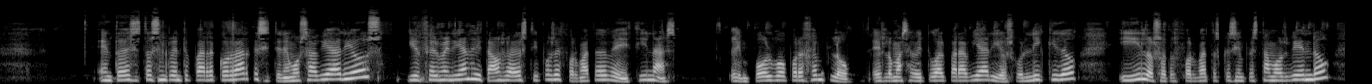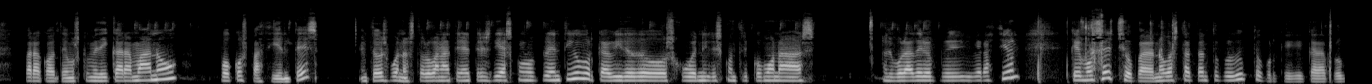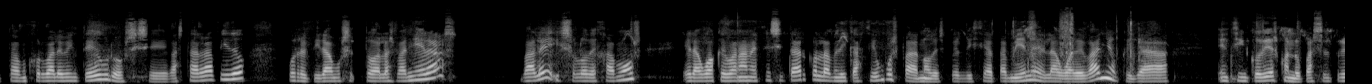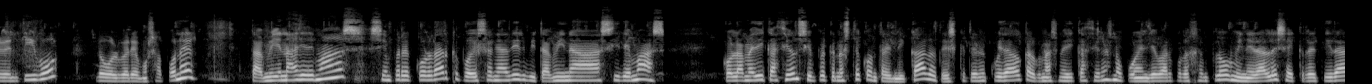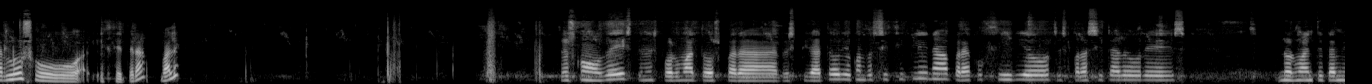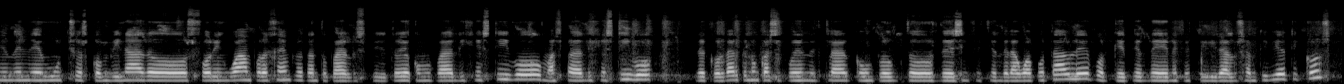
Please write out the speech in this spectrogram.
Entonces, esto es simplemente para recordar que si tenemos aviarios y enfermería necesitamos varios tipos de formato de medicinas. En polvo, por ejemplo, es lo más habitual para aviarios o en líquido y los otros formatos que siempre estamos viendo para cuando tenemos que medicar a mano pocos pacientes. Entonces, bueno, esto lo van a tener tres días como preventivo porque ha habido dos juveniles con tricomonas el voladero de liberación que hemos hecho para no gastar tanto producto, porque cada producto a lo mejor vale 20 euros si se gasta rápido, pues retiramos todas las bañeras, ¿vale? Y solo dejamos el agua que van a necesitar con la medicación, pues para no desperdiciar también el agua de baño, que ya en cinco días, cuando pase el preventivo, lo volveremos a poner. También además, siempre recordar que podéis añadir vitaminas y demás con la medicación siempre que no esté contraindicado. Tenéis que tener cuidado que algunas medicaciones no pueden llevar, por ejemplo, minerales, hay que retirarlos o etcétera, ¿vale? Entonces, como veis, tenéis formatos para respiratorio con doxiciclina, para coccidios, desparasitadores, Normalmente también venden muchos combinados 4-in-1, por ejemplo, tanto para el respiratorio como para el digestivo, más para el digestivo. Recordar que nunca se pueden mezclar con productos de desinfección del agua potable porque pierden efectividad los antibióticos.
